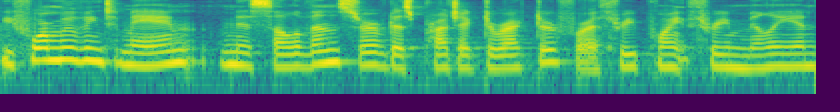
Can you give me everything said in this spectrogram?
Before moving to Maine, Ms. Sullivan served as project director for a $3.3 million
